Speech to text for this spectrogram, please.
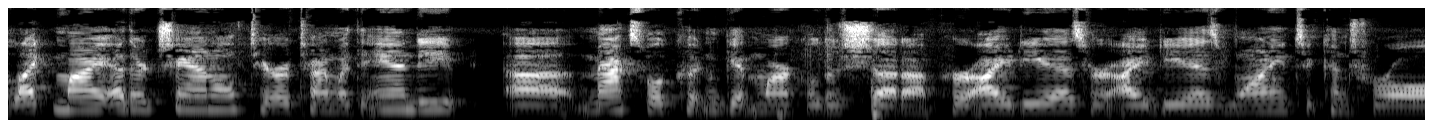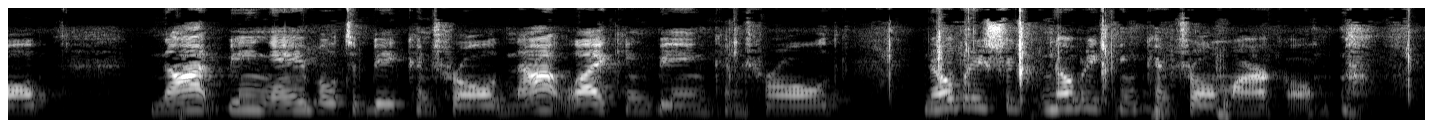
like my other channel, Tarot Time with Andie, uh, Maxwell couldn't get Markle to shut up. Her ideas, her ideas, wanting to control, not being able to be controlled, not liking being controlled. Nobody should, nobody can control Markle.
